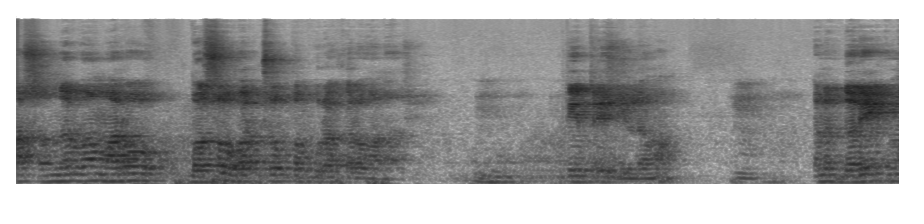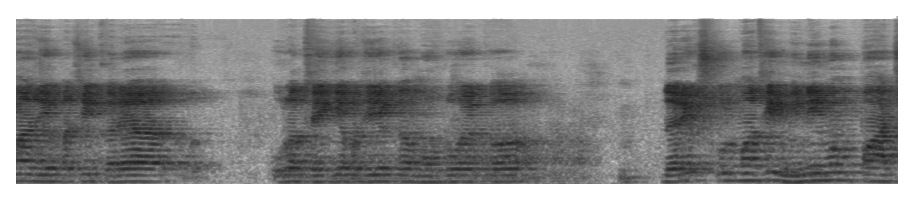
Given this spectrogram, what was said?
આ સંદર્ભમાં મારો બસો વર્કશોપ તો પૂરા કરવાના છે. તેત્રીસ જિલ્લામાં. અને દરેકમાં જે પછી કર્યા પૂરા થઈ ગયા પછી એક મોટો એક દરેક સ્કૂલમાંથી મિનિમમ પાંચ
